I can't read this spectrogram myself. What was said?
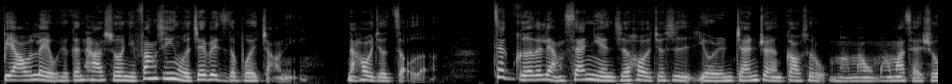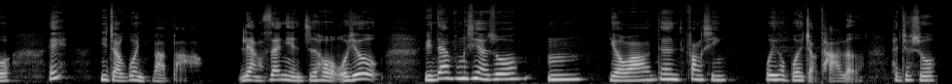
飙泪，我就跟他说：“你放心，我这辈子都不会找你。”然后我就走了。在隔了两三年之后，就是有人辗转告诉了我妈妈，我妈妈才说：“哎，你找过你爸爸？”两三年之后，我就云淡风轻的说：“嗯，有啊，但放心，我以后不会找他了。”他就说：“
